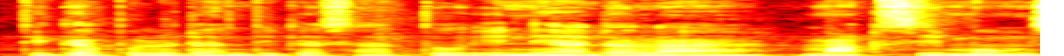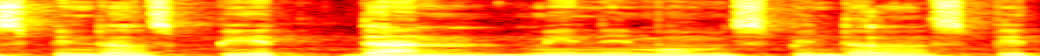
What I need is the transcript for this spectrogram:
30 dan 31 ini adalah maksimum spindle speed dan minimum spindle speed.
